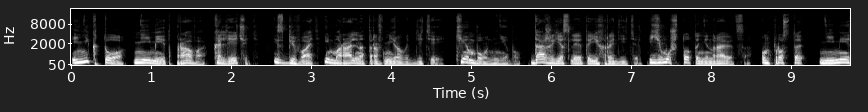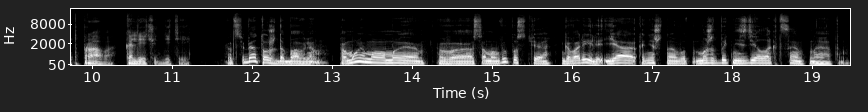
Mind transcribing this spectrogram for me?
И никто не имеет права калечить избивать и морально травмировать детей, кем бы он ни был. Даже если это их родитель, ему что-то не нравится, он просто не имеет права калечить детей. От себя тоже добавлю. По-моему, мы в самом выпуске говорили, я, конечно, вот, может быть, не сделал акцент на этом,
